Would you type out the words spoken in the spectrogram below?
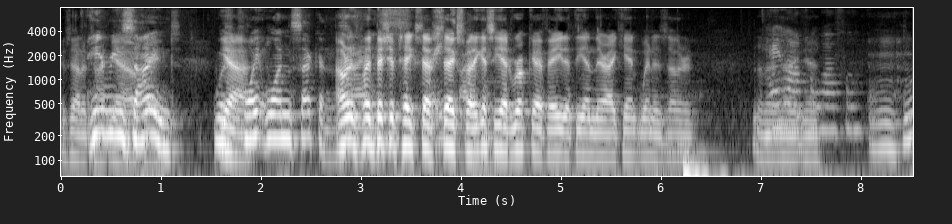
he's out of time. He Yeah, okay. resigned with Yeah. 0.1 seconds. I wanted to play Nice. Bishop takes f6, but I guess he had Rook f8 at the end there. I can't win his other. other Hey, knight, Lawful yeah. Waffle. hmm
